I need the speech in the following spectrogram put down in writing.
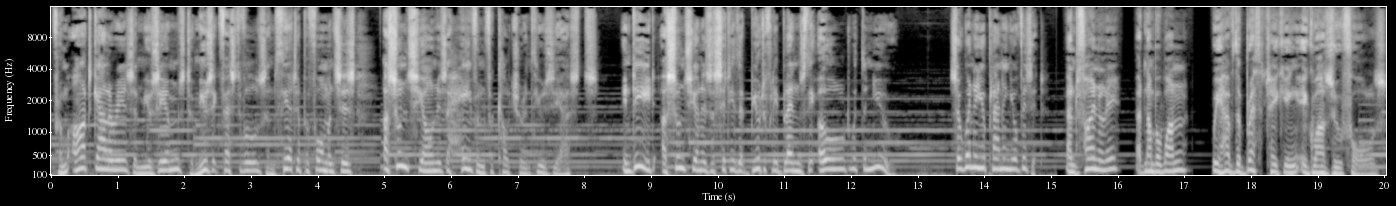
From art galleries and museums to music festivals and theatre performances, Asuncion is a haven for culture enthusiasts. Indeed, Asuncion is a city that beautifully blends the old with the new. So when are you planning your visit? And finally, at number one, we have the breathtaking Iguazu Falls.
